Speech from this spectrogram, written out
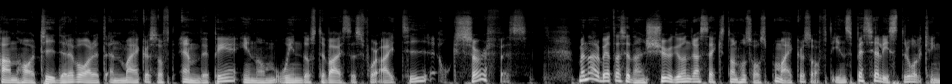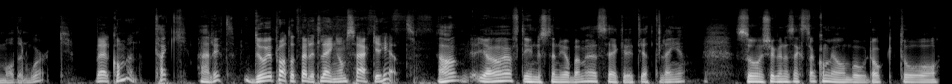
Han har tidigare varit en Microsoft MVP inom Windows Devices for IT och Surface, men arbetar sedan 2016 hos oss på Microsoft i en specialistroll kring Modern Work. Välkommen! Tack, härligt. Du har ju pratat väldigt länge om säkerhet. Ja, jag har haft ynnesten att jobba med säkerhet jättelänge. Så 2016 kom jag ombord och då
